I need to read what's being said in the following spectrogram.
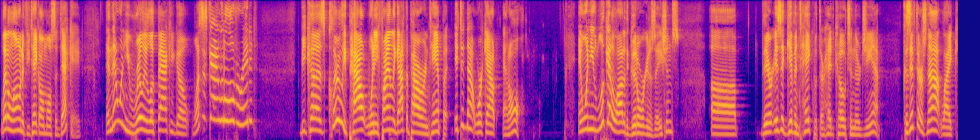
let alone if you take almost a decade. And then when you really look back, you go, was this guy a little overrated? Because clearly, Power, when he finally got the power in Tampa, it did not work out at all. And when you look at a lot of the good organizations, uh, there is a give and take with their head coach and their GM. Because if there's not, like,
